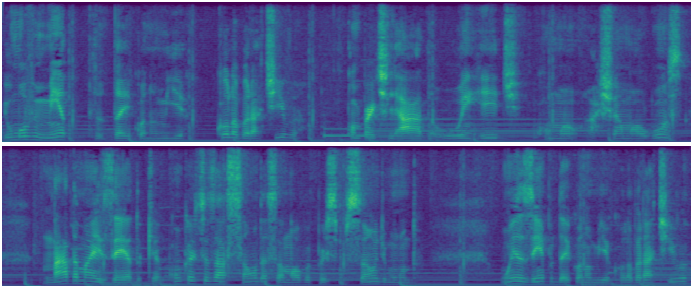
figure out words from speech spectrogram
E o movimento da economia colaborativa, compartilhada ou em rede, como a chamam alguns, nada mais é do que a concretização dessa nova percepção de mundo um exemplo da economia colaborativa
